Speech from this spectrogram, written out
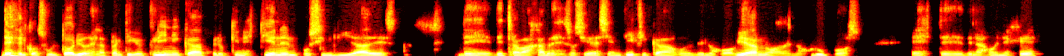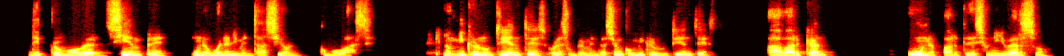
desde el consultorio, desde la práctica clínica, pero quienes tienen posibilidades de, trabajar desde sociedades científicas o desde los gobiernos o de los grupos este, de las ONG, de promover siempre una buena alimentación como base. Los micronutrientes o la suplementación con micronutrientes abarcan una parte de ese universo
